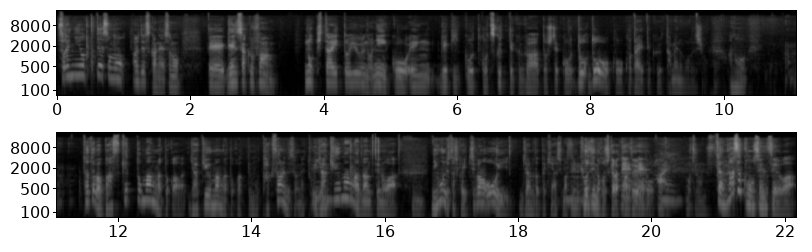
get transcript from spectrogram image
それによってそのあれですかねその、えー、原作ファンの期待というのにこう演劇をこう作っていく側としてこうどどうこう答えていくためのものでしょう？あの例えばバスケット漫画とか野球漫画とかってもうたくさんあるんですよね。特に野球漫画なんていうのは、うん、日本で確か一番多いジャンルだった気がしますよ、うん、巨人の星から数えると、もちろんです。じゃあなぜこの先生は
